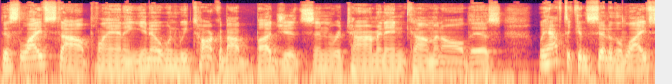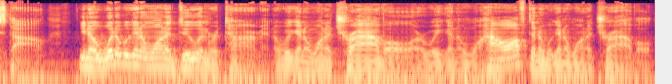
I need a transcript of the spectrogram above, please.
This lifestyle planning, you know, when we talk about budgets and retirement income and all this, we have to consider the lifestyle you know, what are we going to want to do in retirement? Are we going to want to travel? Are we going to how often are we going to want to travel?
